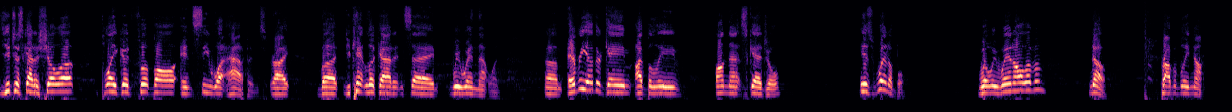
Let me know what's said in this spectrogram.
you just got to show up, play good football, and see what happens, right? But you can't look at it and say we win that one. Um, every other game, I believe, on that schedule is winnable. Will we win all of them? No, probably not.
